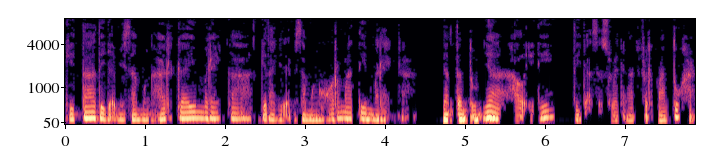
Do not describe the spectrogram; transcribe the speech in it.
kita tidak bisa menghargai mereka, kita tidak bisa menghormati mereka. Dan tentunya hal ini tidak sesuai dengan firman Tuhan.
